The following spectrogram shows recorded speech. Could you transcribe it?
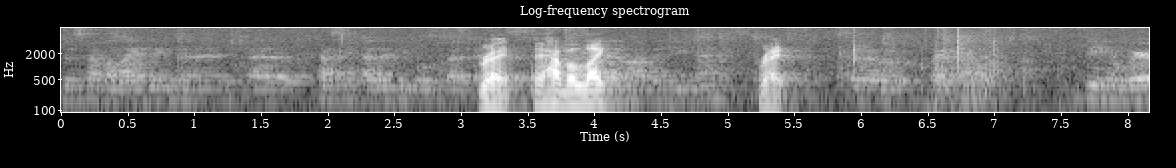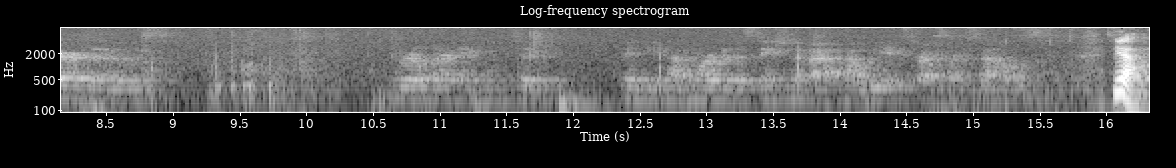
just have a likelihood of pressing other people's buttons. Right. They have a like. putting them On the. Right. So, by of being aware of those, we're learning to maybe have more of a distinction about how we express ourselves. Yeah.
